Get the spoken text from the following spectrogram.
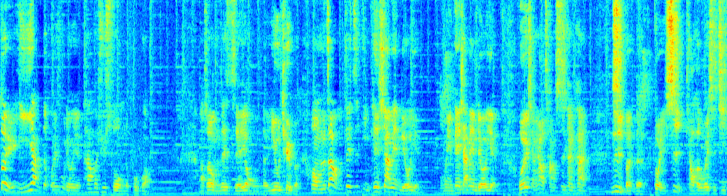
对于一样的回复留言，它会去锁我们的曝光啊，所以我们这次直接用我们的 YouTube，我们在我们这支影片下面留言，我们影片下面留言，我也想要尝试看看日本的鬼式调和威士忌。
